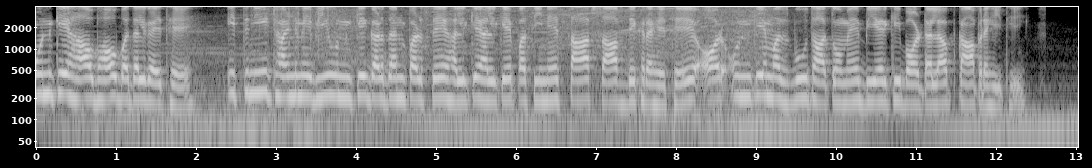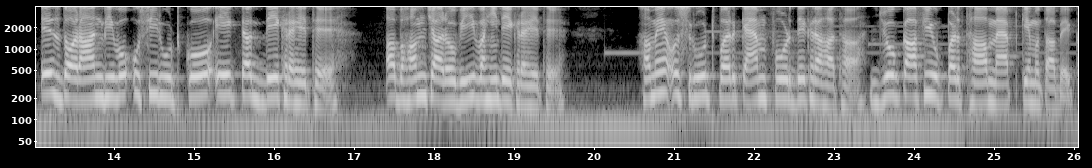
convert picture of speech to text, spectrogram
उनके हाव भाव बदल गए थे। इतनी ठंड में भी उनके गर्दन पर से हल्के हल्के पसीने साफ़ साफ़ दिख रहे थे और उनके मज़बूत हाथों में बियर की बोतल अब काँप रही थी। इस दौरान भी वो उसी रूट को एक टक देख रहे थे। अब हम चारों भी वहीं देख रहे थे। हमें उस रूट पर कैंप फोर्ट दिख रहा था, जो काफ़ी ऊपर था मैप के मुताबिक।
